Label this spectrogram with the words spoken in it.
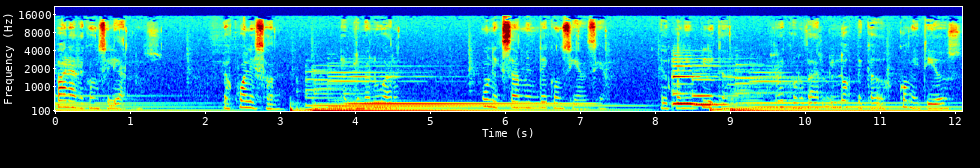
para reconciliarnos, los cuales son, en primer lugar, un examen de conciencia, el cual implica recordar los pecados cometidos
